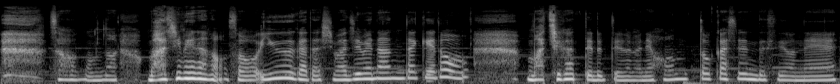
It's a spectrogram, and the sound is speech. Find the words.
そう、こんな、真面目なの。そう、優雅だし真面目なんだけど、間違ってるっていうのがね、ほんとおかしいんですよね。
